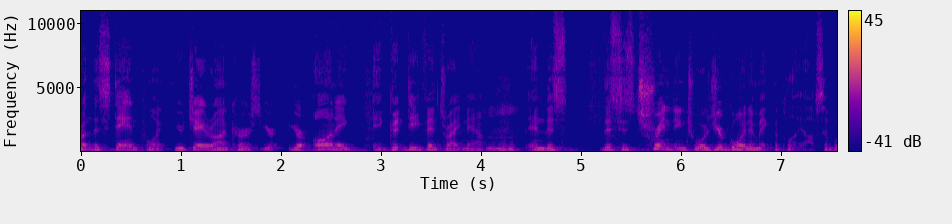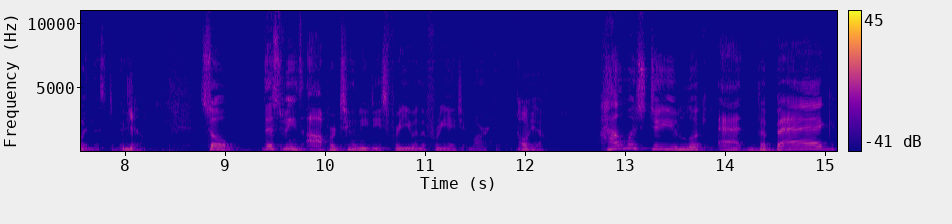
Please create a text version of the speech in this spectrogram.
from the standpoint. You're Jayron Kearse. You're you're on a, a good defense right now, Mm-hmm. and this this is trending towards you're going to make the playoffs and win this division. Yeah. So this means opportunities for you in the free agent market. Oh yeah. How much do you look at the bag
